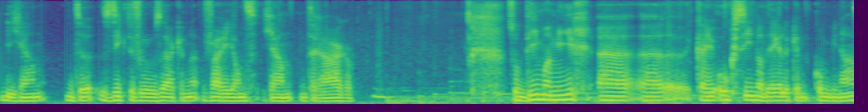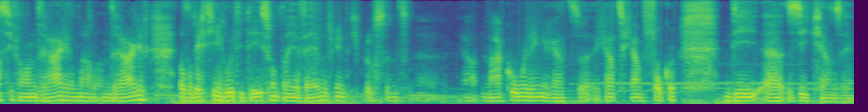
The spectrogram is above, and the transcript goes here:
50% die gaan de ziekteveroorzakende variant gaan dragen. Dus op die manier uh, uh, kan je ook zien dat eigenlijk een combinatie van een drager maal een drager, dat dat echt geen goed idee is, want dat je 25% uh, ja, nakomelingen gaat, gaat gaan fokken die ziek gaan zijn.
